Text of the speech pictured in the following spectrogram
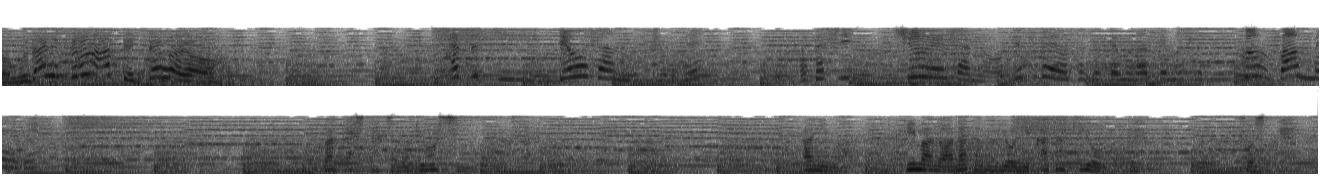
を無駄にするなって言ってんのよ。葉月亮さんですよね。私秀英さんのお手伝いをさせてもらってますクン・ファンメイです。私たちの両親を殺された兄は今のあなたのように敵を追ってそして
